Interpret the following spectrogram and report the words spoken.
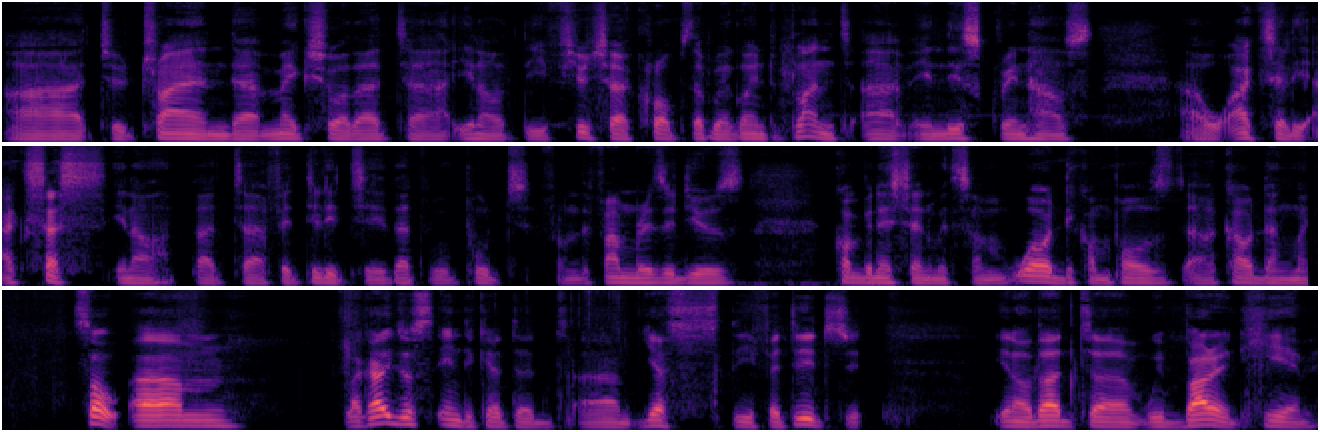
uh, to try and uh, make sure that uh, you know the future crops that we're going to plant uh, in this greenhouse will actually access you know that fertility that we'll put from the farm residues combination with some well decomposed cow dung. So um, like I just indicated, um, yes, the fertility you know, that uh, we buried here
